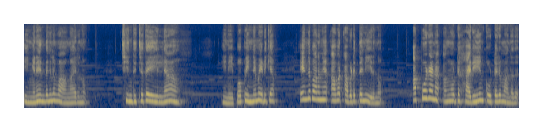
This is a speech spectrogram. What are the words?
ഇങ്ങനെ എന്തെങ്കിലും വാങ്ങായിരുന്നു. ചിന്തിച്ചതേയില്ല ഇനിയിപ്പോൾ പിന്നെ മേടിക്കാം എന്ന് പറഞ്ഞ് അവർ അവിടെ തന്നെ ഇരുന്നു. അപ്പോഴാണ് അങ്ങോട്ട് ഹരിയും കൂട്ടരും വന്നത്.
